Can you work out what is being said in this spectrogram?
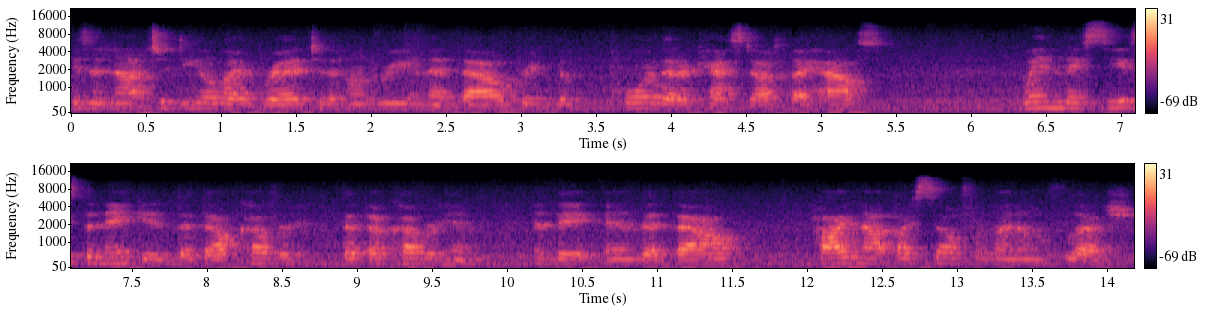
Is it not to deal thy bread to the hungry, and that thou bring the poor that are cast out to thy house? When they seest the naked, that thou cover that thou cover him, and they and that thou hide not thyself from thine own flesh.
